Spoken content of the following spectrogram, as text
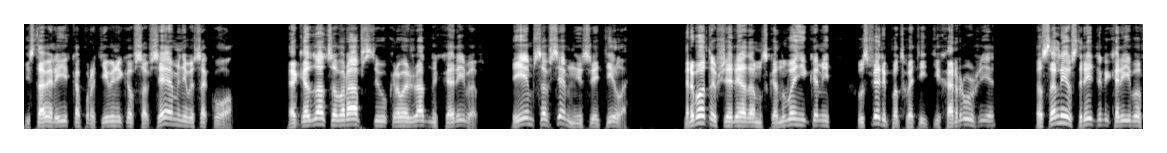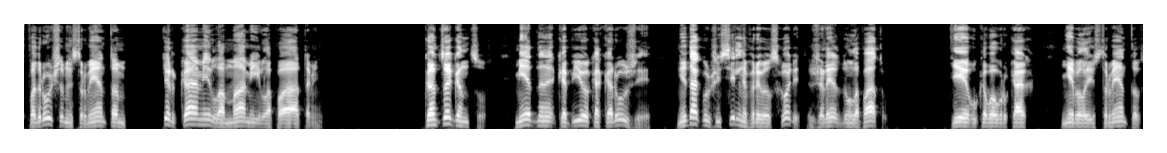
и ставили их как противников совсем невысоко. Оказаться в рабстве у кровожадных карибов им совсем не светило. Работавшие рядом с конвойниками успели подхватить их оружие, остальные встретили карибов подручным инструментом, кирками, ломами и лопатами. В конце концов, медное копье как оружие не так уж и сильно превосходит железную лопату. Те, у кого в руках не было инструментов,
